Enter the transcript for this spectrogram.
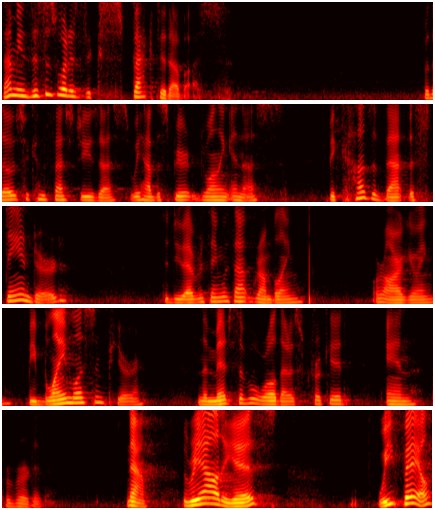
That means this is what is expected of us. For those who confess Jesus, we have the Spirit dwelling in us. Because of that, the standard to do everything without grumbling or arguing, be blameless and pure in the midst of a world that is crooked and perverted. Now, the reality is, we fail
